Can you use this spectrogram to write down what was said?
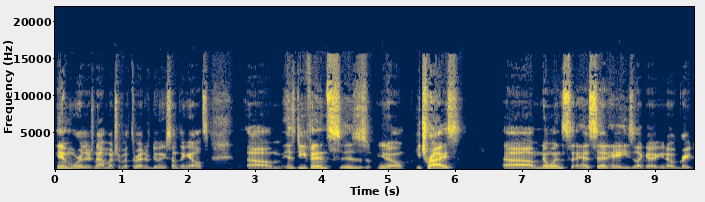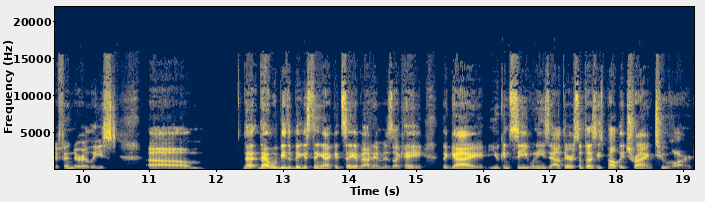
him, where there's not much of a threat of doing something else. Um, his defense is, you know, he tries. Um, no one's has said, "Hey, he's like a you know great defender." At least, um, that that would be the biggest thing I could say about him is like, hey, the guy you can see when he's out there. Sometimes he's probably trying too hard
